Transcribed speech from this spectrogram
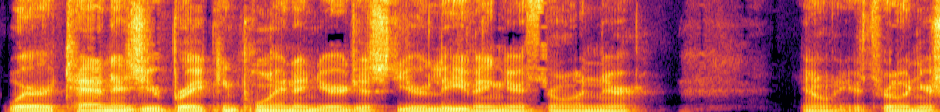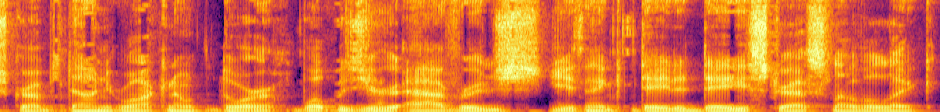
where ten is your breaking point and you're just you're leaving, you're throwing your you know you're throwing your scrubs down, you're walking out the door. What was your average, do you think, day to day stress level like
